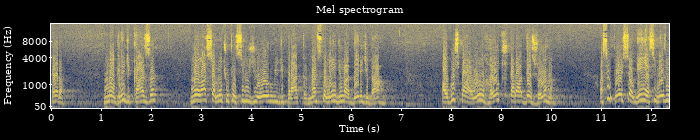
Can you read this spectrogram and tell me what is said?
Ora, numa grande casa não há somente utensílios de ouro e de prata, mas também de madeira e de barro. Alguns para honra, outros para desonra. Assim, pois, se alguém a si mesmo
